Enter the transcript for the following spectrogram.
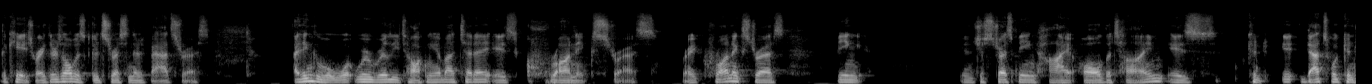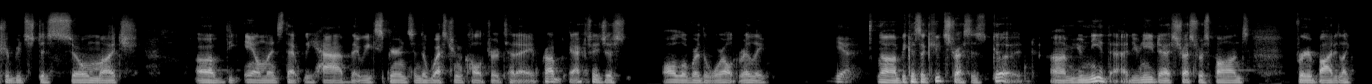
the case, right? There's always good stress and there's bad stress. I think what we're really talking about today is chronic stress, right? Chronic stress being just stress being high all the time is it, that's what contributes to so much of the ailments that we have that we experience in the Western culture today. Probably actually just all over the world, really. Yeah. Uh, because acute stress is good. Um, you need that. You need a stress response for your body. Like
